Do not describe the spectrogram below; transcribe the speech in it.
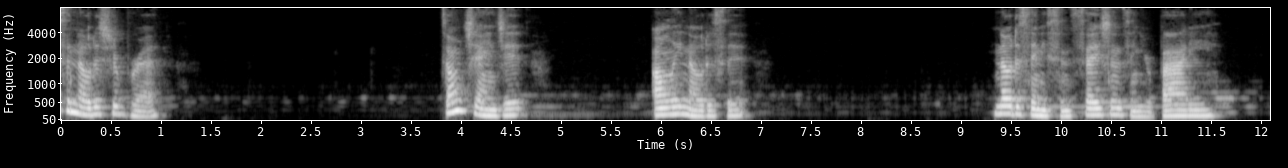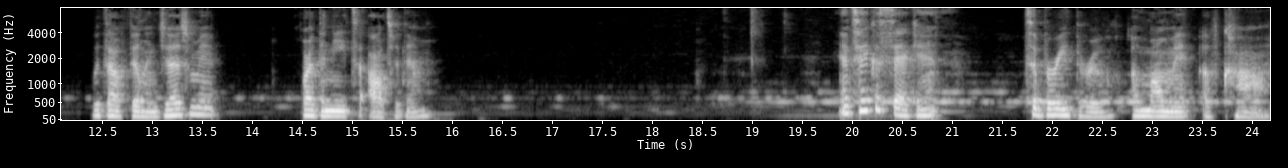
to notice your breath. Don't change it, only notice it. Notice any sensations in your body without feeling judgment or the need to alter them. And take a second to breathe through a moment of calm.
